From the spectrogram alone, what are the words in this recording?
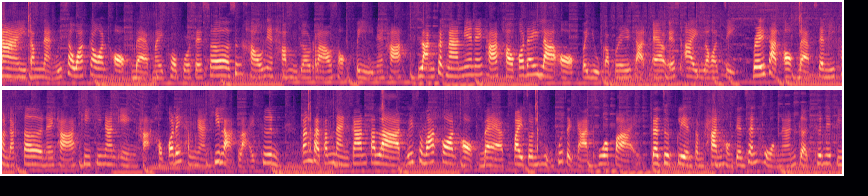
ในตำแหน่งวิศวกรออกแบบไมโครโปรเซสเซอร์ซึ่งเขาเนี่ยทำอยู่ราวๆ2ปีนะคะ หลังจากนั้นเนี่ยนะคะเขาก็ได้ลาออกไปอยู่กับบริษัท LSI Logic บริษัทออกแบบเซมิคอนดักเตอร์นะคะที่ที่นั่นเองค่ะ เขาก็ได้ทำงานที่หลากหลายขึ้น ตั้งแต่ตำแหน่งการตลาดวิศวกรออกแบบไปจนถึงผู้จัดการทั่วไป แต่จุดเปลี่ยนสำคัญของเจนเซน หวงนั้นเกิดขึ้นในปี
